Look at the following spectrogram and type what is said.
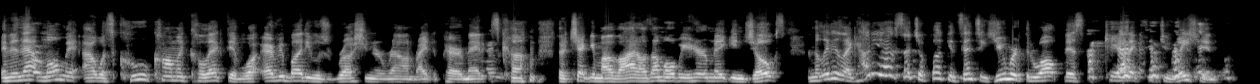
And in that moment, I was cool, calm, and collective while everybody was rushing around, right? The paramedics come, they're checking my vitals. I'm over here making jokes. And the lady's like, How do you have such a fucking sense of humor throughout this chaotic situation? And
